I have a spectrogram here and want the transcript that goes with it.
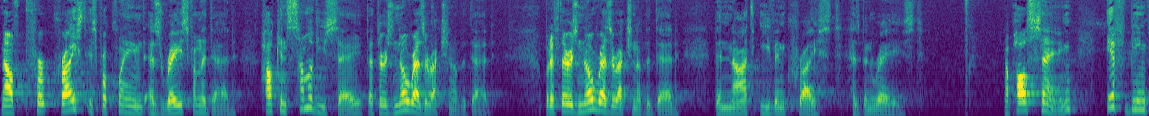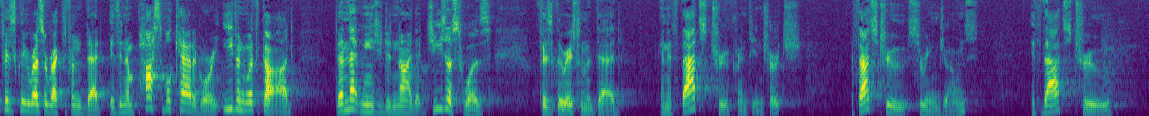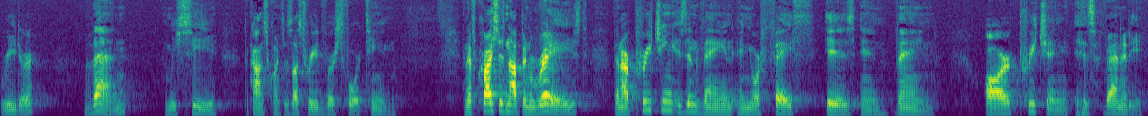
Now, if Christ is proclaimed as raised from the dead, how can some of you say that there is no resurrection of the dead? But if there is no resurrection of the dead, then not even Christ has been raised. Now, Paul's saying if being physically resurrected from the dead is an impossible category, even with God, then that means you deny that Jesus was physically raised from the dead. And if that's true, Corinthian church, if that's true, Serene Jones, if that's true, reader, then, and we see the consequences. Let's read verse 14. And if Christ has not been raised, then our preaching is in vain and your faith is in vain. Our preaching is vanity.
